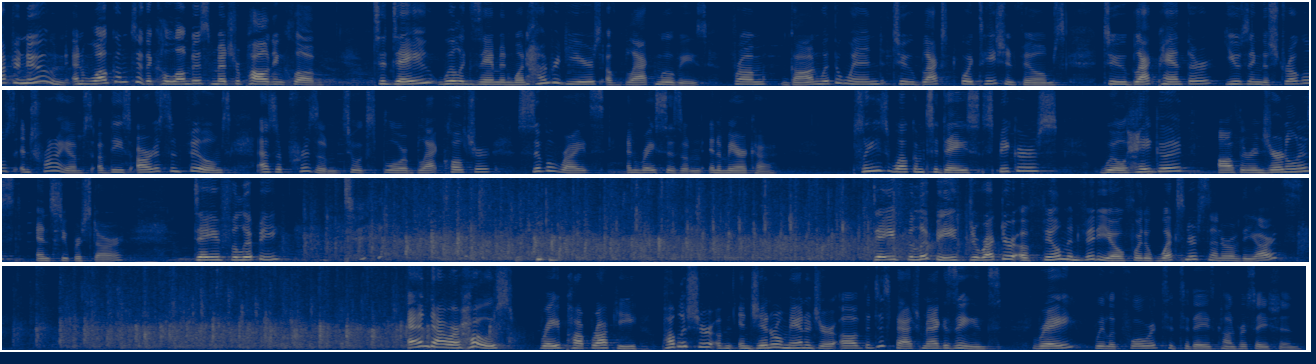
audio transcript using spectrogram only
Afternoon, and welcome to the Columbus Metropolitan Club. Today, we'll examine 100 years of black movies, from Gone with the Wind to Blaxploitation films to Black Panther, using the struggles and triumphs of these artists and films as a prism to explore black culture, civil rights, and racism in America. Please welcome today's speakers, Wil Haygood, author and journalist and superstar, Dave Filipi. Dave Filipi, Director of Film and Video for the Wexner Center of the Arts. And our host, Ray Paprocki, publisher of, and general manager of the Dispatch magazines. Ray, we look forward to today's conversation.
